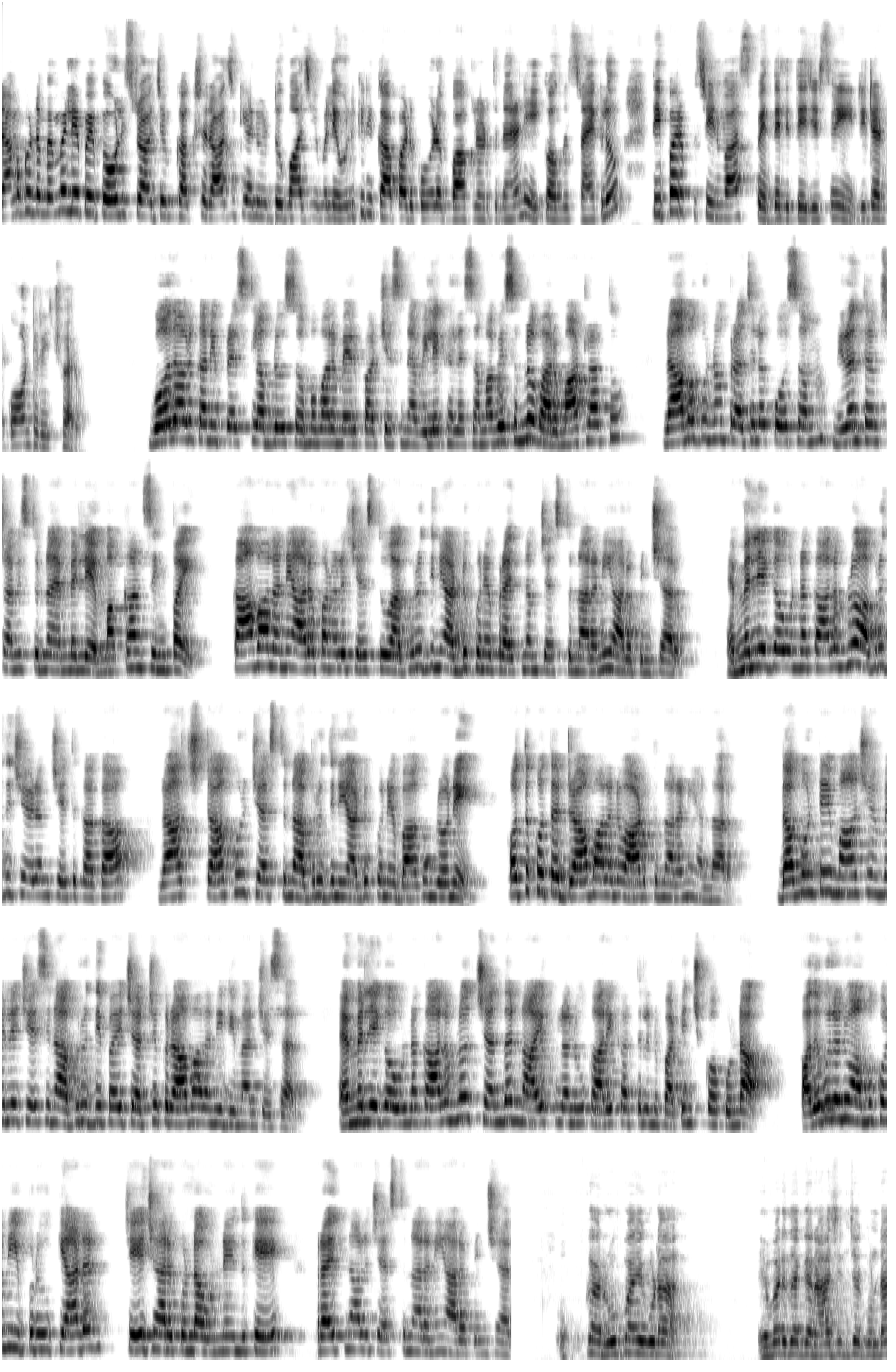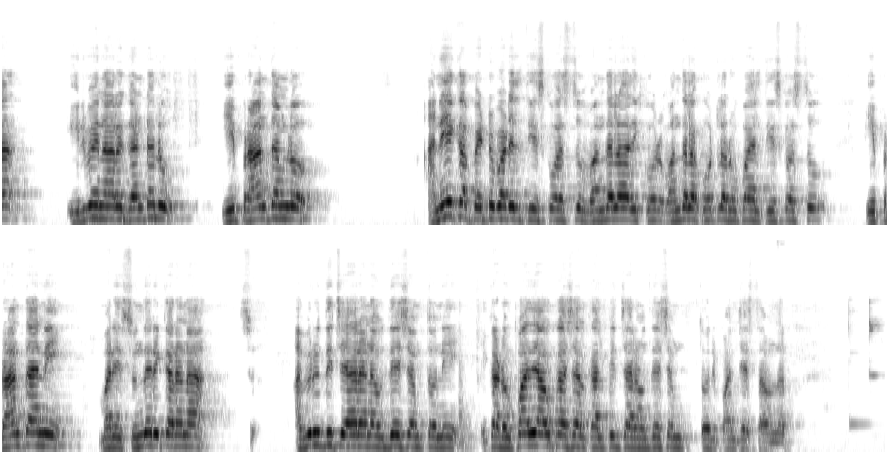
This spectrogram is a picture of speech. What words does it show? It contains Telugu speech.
రామగుండం ఎమ్మెల్యేపై పోలీసు రాజ్యం కక్ష రాజకీయాలు అంటూ మాజీ ఎమ్మెల్యే ఉనికిని కాపాడుకోవడం బాగులాడుతున్నారని కాంగ్రెస్ నాయకులు తిప్పారపు శ్రీనివాస్ పెద్దెల్లి తేజస్విని రిటర్న్ కౌంటర్ ఇచ్చారు. గోదావరి కానీ ప్రెస్ క్లబ్లో సోమవారం ఏర్పాటు చేసిన విలేకరుల సమావేశంలో వారు మాట్లాడుతూ రామగుండం ప్రజల కోసం నిరంతరం శ్రమిస్తున్న ఎమ్మెల్యే మక్కాన్ సింగ్ పై కావాలని ఆరోపణలు చేస్తూ అభివృద్ధిని అడ్డుకునే ప్రయత్నం చేస్తున్నారని ఆరోపించారు. ఎమ్మెల్యేగా ఉన్న కాలంలో అభివృద్ధి చేయడం చేతకాక రాజ్ ఠాకూర్ చేస్తున్న అభివృద్ధిని అడ్డుకునే భాగంలోనే కొత్త కొత్త డ్రామాలను ఆడుతున్నారని అన్నారు. దమ్ముంటే మాజీ ఎమ్మెల్యే చేసిన అభివృద్ధిపై చర్చకు రావాలని డిమాండ్ చేశారు. ఎమ్మెల్యేగా ఉన్న కాలంలో చందన్ నాయకులను కార్యకర్తలను పట్టించుకోకుండా పదవులను అమ్ముకొని ఇప్పుడు క్యాడర్ చేజారకుండా ఉండేందుకే ప్రయత్నాలు చేస్తున్నారని ఆరోపించారు. ఒక్క రూపాయి కూడా ఎవరి దగ్గర ఆశించకుండా ఇరవై నాలుగు గంటలు ఈ ప్రాంతంలో అనేక పెట్టుబడులు తీసుకువస్తూ వందలాది కో వందల కోట్ల రూపాయలు తీసుకొస్తూ ఈ ప్రాంతాన్ని మరి సుందరీకరణ అభివృద్ధి చేయాలనే ఉద్దేశంతో ఇక్కడ ఉపాధి అవకాశాలు కల్పించాలనే ఉద్దేశంతో పనిచేస్తూ ఉన్నారు.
